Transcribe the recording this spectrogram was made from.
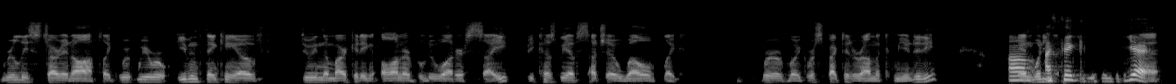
really start it off. Like we, we were even thinking of doing the marketing on our Blue Water site because we have such a well like we're like respected around the community. Um, what do I think what do you think yeah. that?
